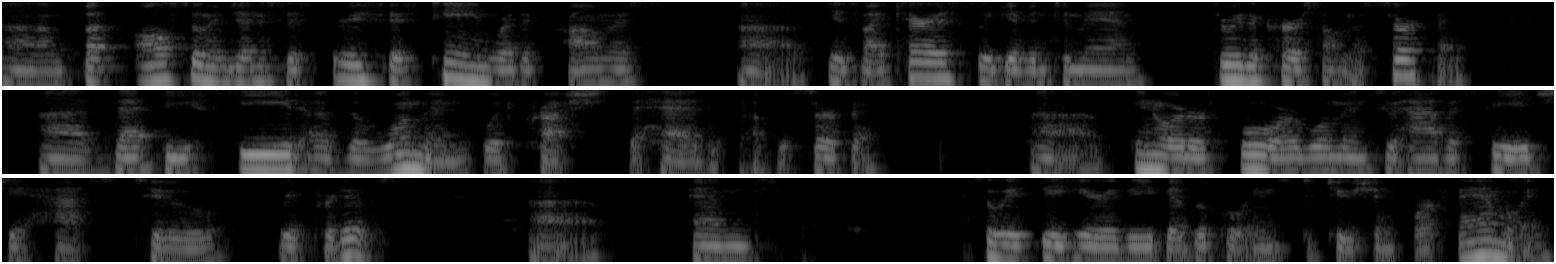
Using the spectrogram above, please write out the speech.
um, but also in Genesis 3:15, where the promise uh, is vicariously given to man through the curse on the serpent, uh, that the seed of the woman would crush the head of the serpent. Uh, in order for woman to have a seed, she has to reproduce. Uh, and so we see here the biblical institution for family,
